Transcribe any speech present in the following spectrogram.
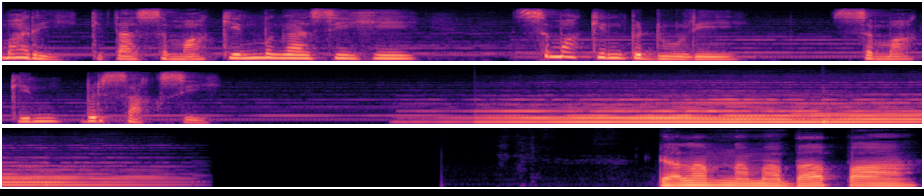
mari kita semakin mengasihi, semakin peduli, semakin bersaksi. Dalam nama Bapa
